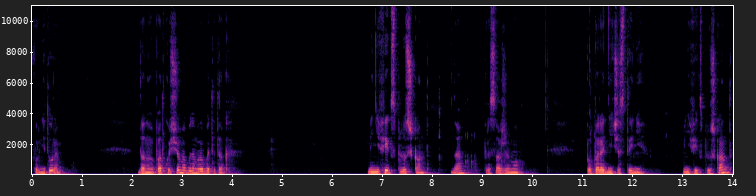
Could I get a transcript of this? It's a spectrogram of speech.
фурнітури. В даному випадку, що ми будемо робити? Так. Мініфікс плюс шкант. Да? Присаджуємо попередній частині мініфікс плюс шкант.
